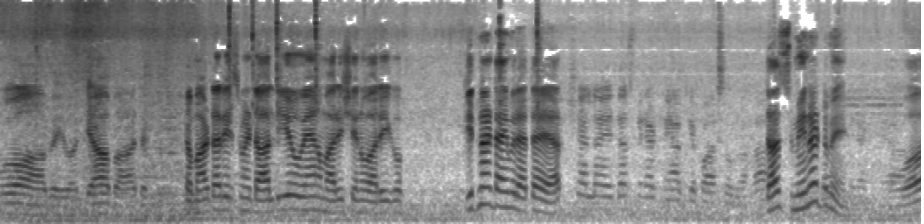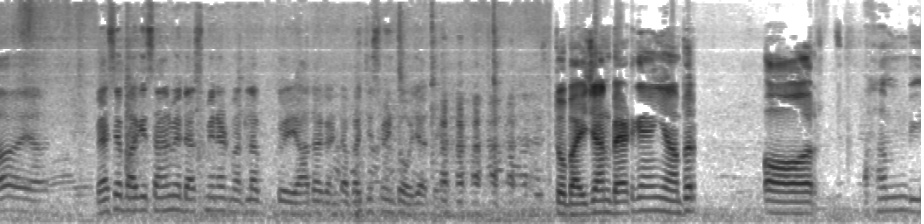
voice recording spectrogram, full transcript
वाह भाई वाह क्या बात है। टमाटर इसमें डाल दिए हुए हैं हमारी शनवारी को। कितना टाइम रहता है यार? दस मिनट में आपके पास होगा। दस मिनट में? वाह यार। वैसे पाकिस्तान में दस मिनट मतलब कोई आधा घंटा पच्चीस मिनट हो जाते हैं। तो भाईजान बैठ गए हैं यहाँ पर और हम भी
